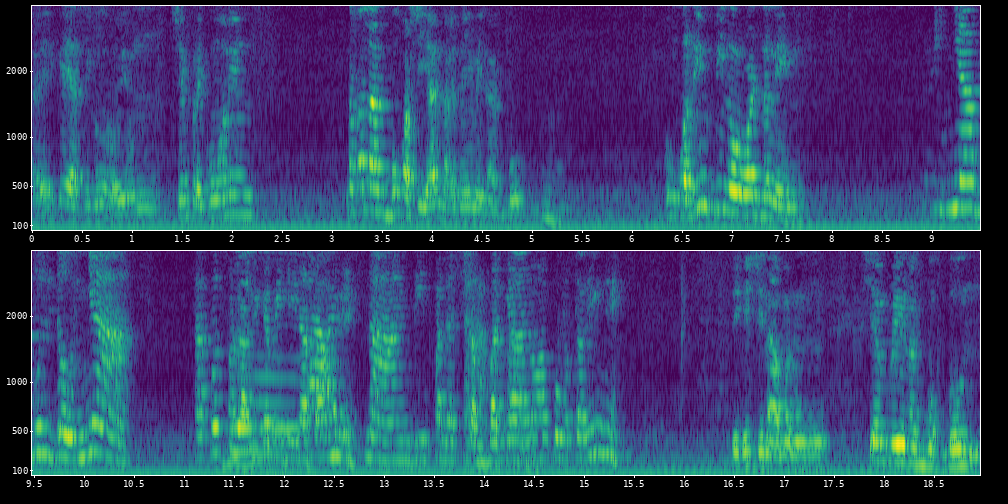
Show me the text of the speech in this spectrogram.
Ay, kaya siguro yung... Siyempre, kung ano yung... Naka-logbook kasi yan. Nakita niyo may logbook. Hmm. Kung ano yung pinorward na name, Inyabol daw niya. Tapos Marami nung kami hindi nasama aalis na, hindi pala siya Samban nga ano ang pumunta rin eh. di kayo sinama nung... Siyempre, yung nag-book doon.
